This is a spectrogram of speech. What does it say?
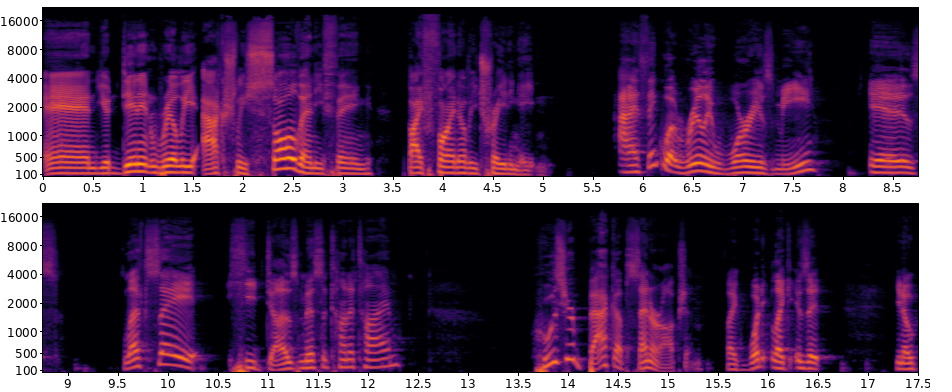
and you didn't really actually solve anything by finally trading Ayton. I think what really worries me is let's say he does miss a ton of time. Who's your backup center option? Like what like is it, you know,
